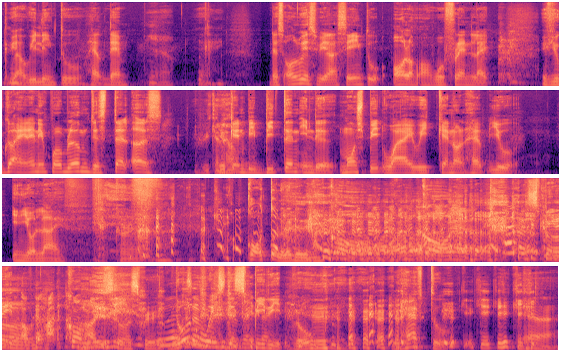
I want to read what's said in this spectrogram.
Okay. We are willing to help them. Yeah. Okay. There's always we are saying to all of our friend like, if you got any problem, just tell us. We can you help. can be beaten in the mosh pit. Why we cannot help you in your life? correct. Kotor lah weather. the spirit of the hardcore music. Hardcore spirit. Don't waste the spirit, bro. you have to. Okay, okay, okay. okay. Yeah.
